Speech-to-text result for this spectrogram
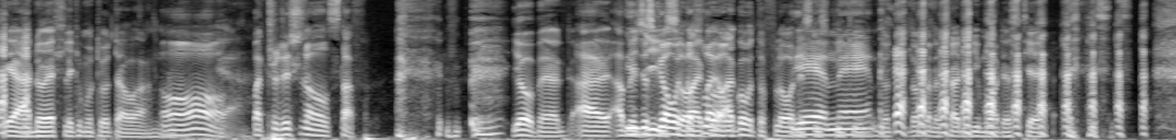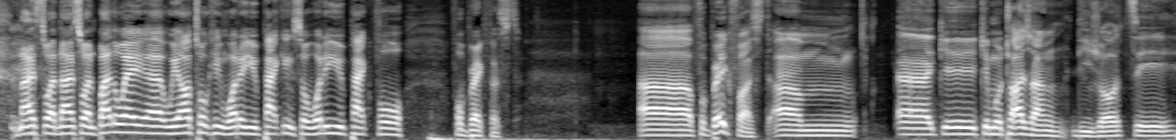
yeah, no, it's like Mutota Wang. Oh, Yeah. but traditional stuff. Yo, man, I, I'm You a just G, go with so the I flow. Go, I go with the flow. Honestly Yeah, speaking. man. Not, not gonna try to be modest here. nice one, nice one. By the way, uh, we are talking. What are you packing? So, what do you pack for for breakfast? uh, for breakfast, um, uh, ke ke motho a jang dijo tse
